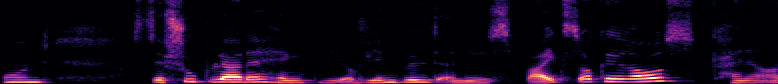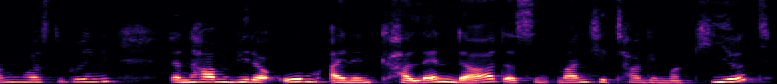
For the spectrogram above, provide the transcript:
Und aus der Schublade hängt wie auf jedem Bild eine Spike-Socke raus. Keine Ahnung, was die bringen. Dann haben wir da oben einen Kalender. Das sind manche Tage markiert.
